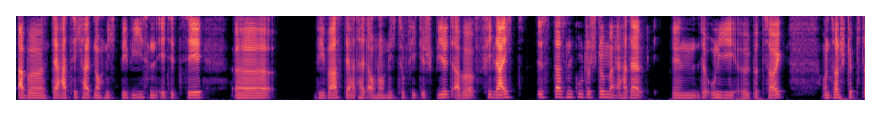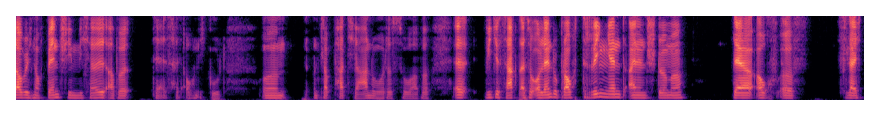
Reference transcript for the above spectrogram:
aber der hat sich halt noch nicht bewiesen, etc. Äh, wie war's? Der hat halt auch noch nicht so viel gespielt, aber vielleicht ist das ein guter Stürmer. Er hat ja in der Uni äh, überzeugt. Und sonst gibt's glaube ich noch Benji Michael, aber der ist halt auch nicht gut. Ähm, und glaube Patiano oder so, aber äh, wie gesagt, also Orlando braucht dringend einen Stürmer, der auch äh, vielleicht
